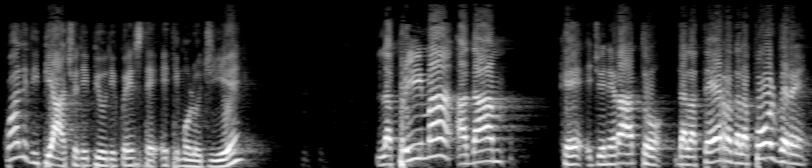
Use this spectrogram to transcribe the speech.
Quale vi piace di più di queste etimologie? La prima, Adam che è generato dalla terra, dalla polvere,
